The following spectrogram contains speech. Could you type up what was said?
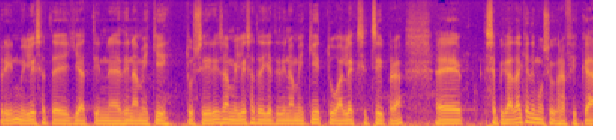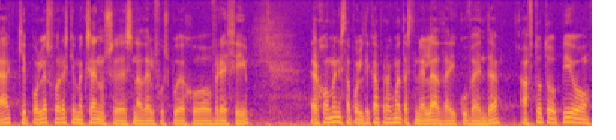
πριν. Μιλήσατε για την ε, δυναμική του ΣΥΡΙΖΑ, μιλήσατε για τη δυναμική του Αλέξη Τσίπρα. Ε, σε πηγαδάκια δημοσιογραφικά και πολλές φορές και με ξένους ε, συναδέλφους που έχω βρεθεί, ερχόμενοι στα πολιτικά πράγματα στην Ελλάδα η κουβέντα, αυτό το οποίο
